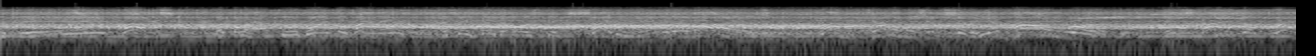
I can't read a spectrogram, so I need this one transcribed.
big bucks. But they'll have to avoid the whammy as they play the most exciting game of their lives. From Television City in Hollywood, it's time to press.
